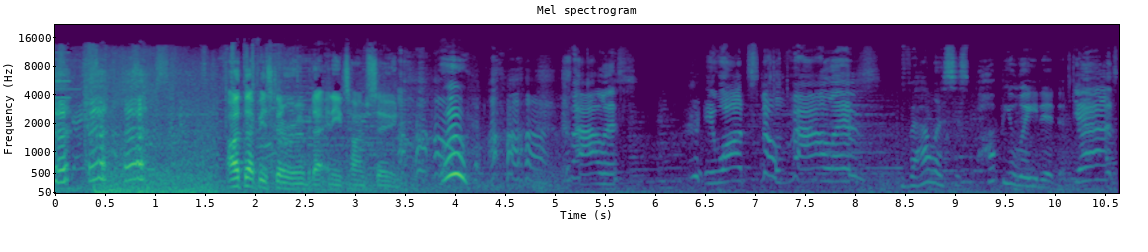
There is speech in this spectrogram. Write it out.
I don't think he's gonna remember that anytime soon. Valis! He wants Novalis! Valis is populated. Yes,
